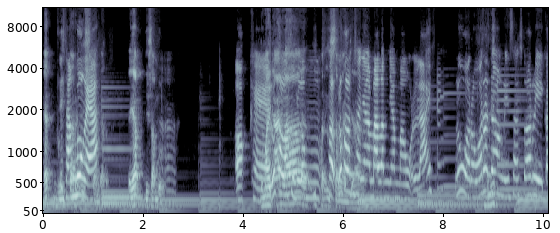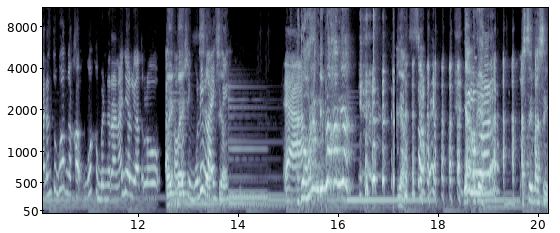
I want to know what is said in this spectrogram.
At Guitar Disambung ya? Iskandar. Yap, disambung. Heeh. Oke, Lumayan lu kalau sebelum lu kalau misalnya malamnya mau live, lu waro-waro Ini- dong di Insta story. Kadang tuh gua nggak gua kebeneran aja lihat lu eh Baik, kalau baik. si Budi Siap, live siap. nih. Ya. Ada orang di belakangnya. ya, Sorry. Di ya oke. luar. Pasti pasti.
